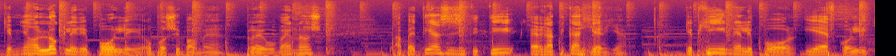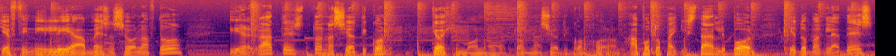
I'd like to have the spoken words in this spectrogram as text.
και μια ολόκληρη πόλη, όπως είπαμε προηγουμένως, απαιτεί ασυζητητή εργατικά χέρια. Και ποιοι είναι λοιπόν οι εύκολοι και ευθυνοί λία μέσα σε όλο αυτό, οι εργάτες των ασιατικών και όχι μόνο των ασιατικών χωρών. Από το Πακιστάν λοιπόν και τον Μπαγκλαντές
